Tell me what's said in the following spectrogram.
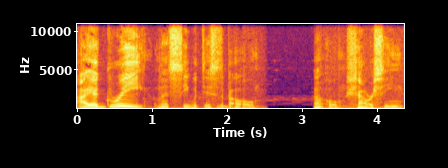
I agree. Let's see what this is about. Oh, uh oh, shower scene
